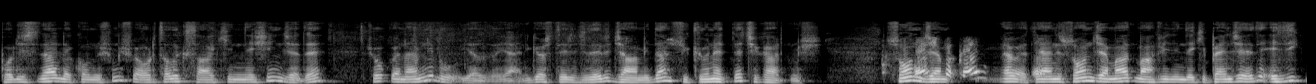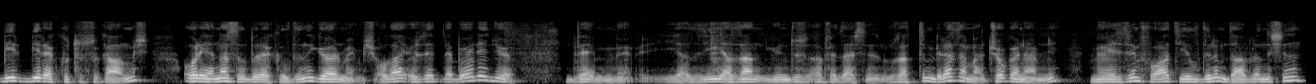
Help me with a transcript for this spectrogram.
Polislerle konuşmuş ve ortalık sakinleşince de çok önemli bu yazı. Yani göstericileri camiden sükunetle çıkartmış. Son cem evet yani son cemaat mahfilindeki pencerede ezik bir bira kutusu kalmış. Oraya nasıl bırakıldığını görmemiş. Olay özetle böyle diyor. Ve yazıyı yazan gündüz affedersiniz uzattım biraz ama çok önemli müezzin Fuat Yıldırım davranışının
